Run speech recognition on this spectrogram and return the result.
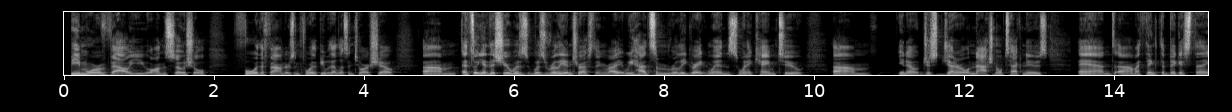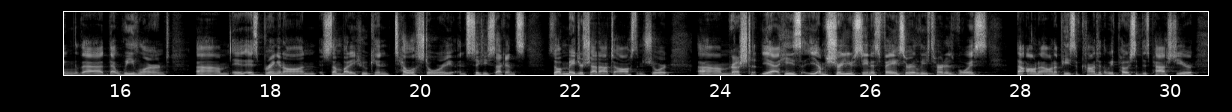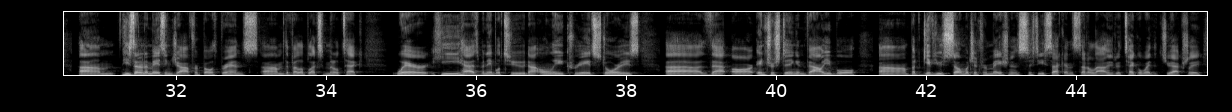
be more of value on social for the founders and for the people that listen to our show. Um, and so yeah, this year was was really interesting, right? We had some really great wins when it came to um, you know just general national tech news, and um, I think the biggest thing that that we learned um, is, is, bringing on somebody who can tell a story in sixty seconds. So a major shout out to Austin Short. Um, Crushed it. Yeah, he's. I'm sure you've seen his face or at least heard his voice uh, on a, on a piece of content that we've posted this past year. Um, he's done an amazing job for both brands, um, Develop Lex and Middle Tech, where he has been able to not only create stories uh, that are interesting and valuable, uh, but give you so much information in 60 seconds that allows you to take away that you actually,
